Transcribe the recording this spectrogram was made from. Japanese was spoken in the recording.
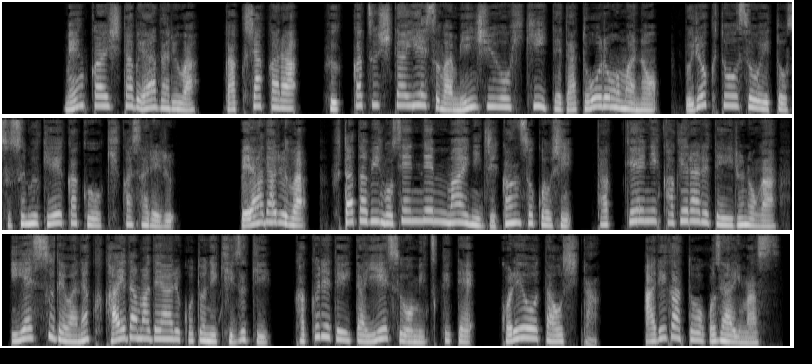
面会したベアダルは、学者から復活したイエスが民衆を率いて打倒ローマの武力闘争へと進む計画を聞かされる。ベアダルは再び5000年前に時間速行し、卓形にかけられているのがイエスではなく替え玉であることに気づき、隠れていたイエスを見つけて、これを倒した。ありがとうございます。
